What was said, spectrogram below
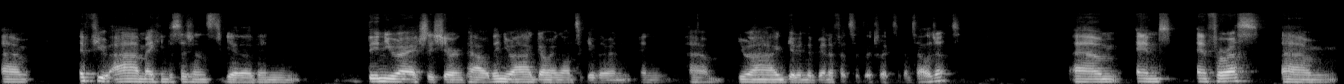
Um, if you are making decisions together, then then you are actually sharing power. Then you are going on together and, and um, you are getting the benefits of the collective intelligence. Um, and and for us, um,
